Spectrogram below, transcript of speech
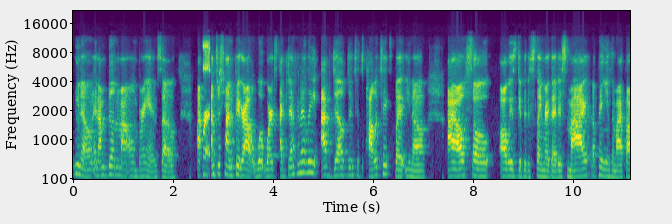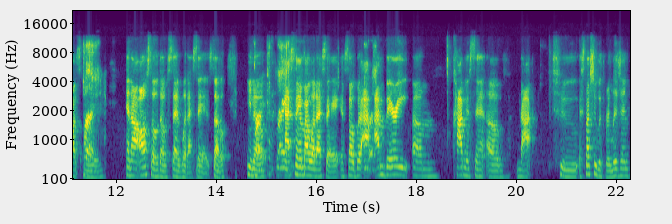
you know, and I'm building my own brand. So I, Right. I'm just trying to figure out what works. I definitely I've delved into politics, but you know, I also always give the disclaimer that it's my opinions and my thoughts Right. only. And I also though said what I said. So, you know, Right. I stand by what I say. And so, but Right. I, I'm very um cognizant of not to, especially with religion,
